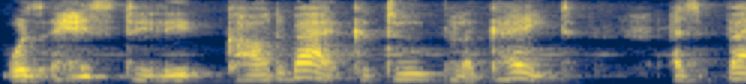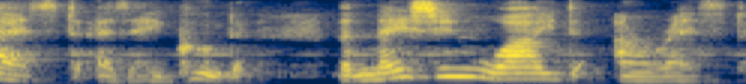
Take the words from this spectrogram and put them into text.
was hastily called back to placate, as best as he could, the nation-wide unrest.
